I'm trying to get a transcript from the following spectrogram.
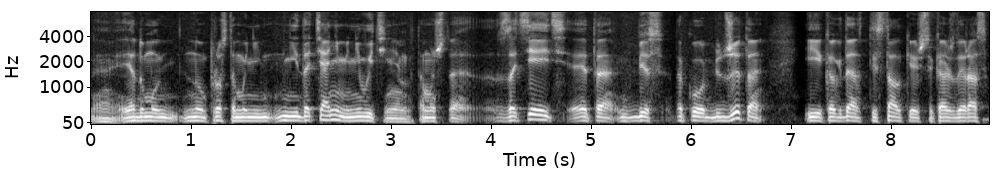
э, я думал, ну просто мы не, не дотянем и не вытянем, потому что затеять это без такого бюджета, и когда ты сталкиваешься каждый раз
